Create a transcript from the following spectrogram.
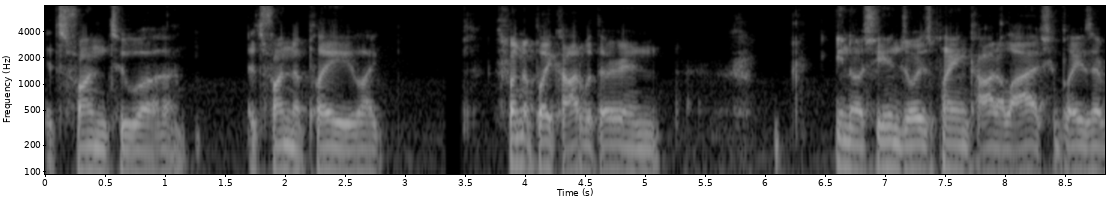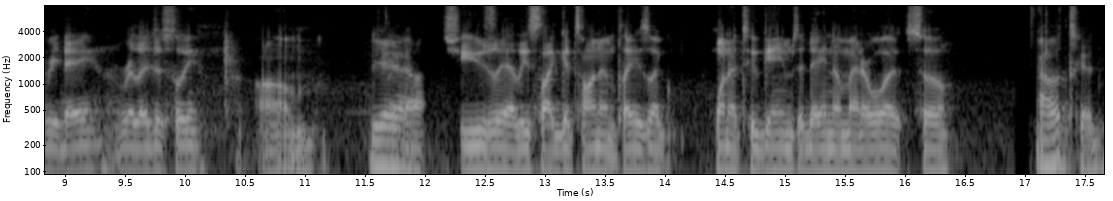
it's fun to uh, it's fun to play like it's fun to play COD with her, and you know she enjoys playing COD a lot. She plays every day religiously. Um, Yeah. she usually at least like gets on it and plays like one or two games a day, no matter what. So Oh, that's good.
